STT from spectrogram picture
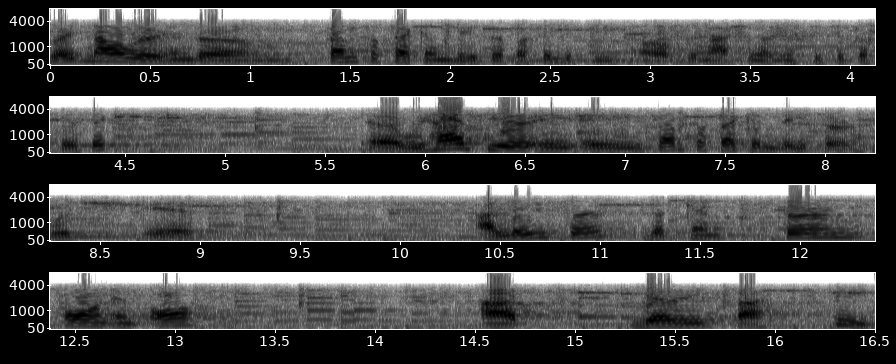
Right now we're in the um, femtosecond laser facility of the National Institute of Physics. Uh, we have here a, a femtosecond laser which is a laser that can turn on and off at very fast speed.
